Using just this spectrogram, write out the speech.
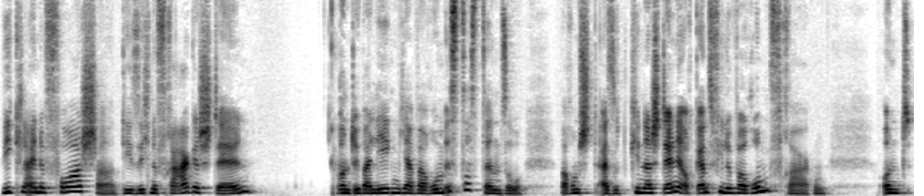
wie kleine Forscher, die sich eine Frage stellen und überlegen, ja, warum ist das denn so? Warum, also Kinder stellen ja auch ganz viele Warum-Fragen. Und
